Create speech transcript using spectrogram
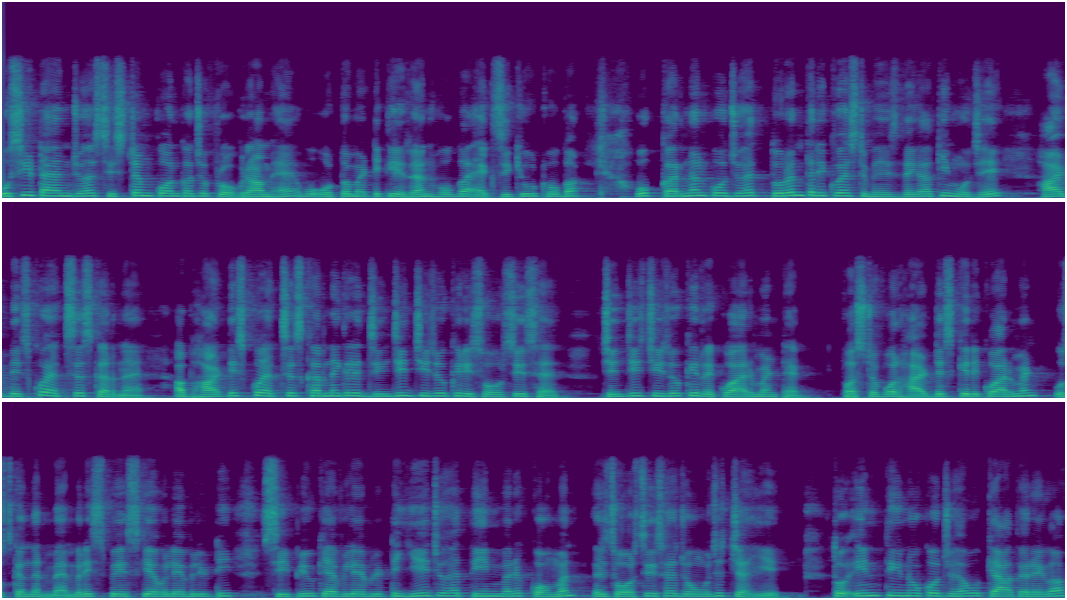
उसी टाइम जो है सिस्टम कॉल का जो प्रोग्राम है, वो ऑटोमेटिकली रन होगा एग्जीक्यूट होगा। वो कर्नल को जो है तुरंत रिक्वेस्ट भेज देगा कि मुझे हार्ड डिस्क को एक्सेस करना है। अब हार्ड डिस्क को एक्सेस करने के लिए जिन जिन चीज़ों की रिसोर्सेज है, जिन जिन चीज़ों की रिक्वायरमेंट है first of all hard disk की रिक्वायरमेंट उसके अंदर मेमोरी स्पेस की अवेलेबिलिटी सीपीयू की अवेलेबिलिटी ये जो है तीन मेरे कॉमन रिसोर्सेज है जो मुझे चाहिए। तो इन तीनों को जो है वो क्या करेगा?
